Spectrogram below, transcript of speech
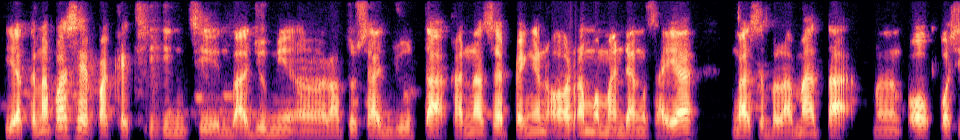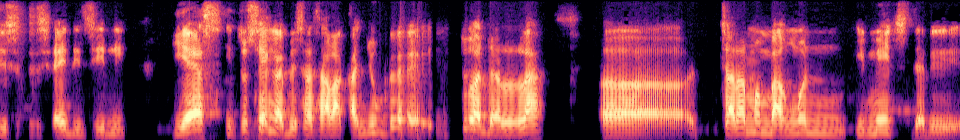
ya kenapa saya pakai cincin, baju uh, ratusan juta? Karena saya pengen orang memandang saya nggak sebelah mata. Oh, posisi saya di sini. Yes, itu saya nggak bisa salahkan juga. Itu adalah uh, cara membangun image dari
